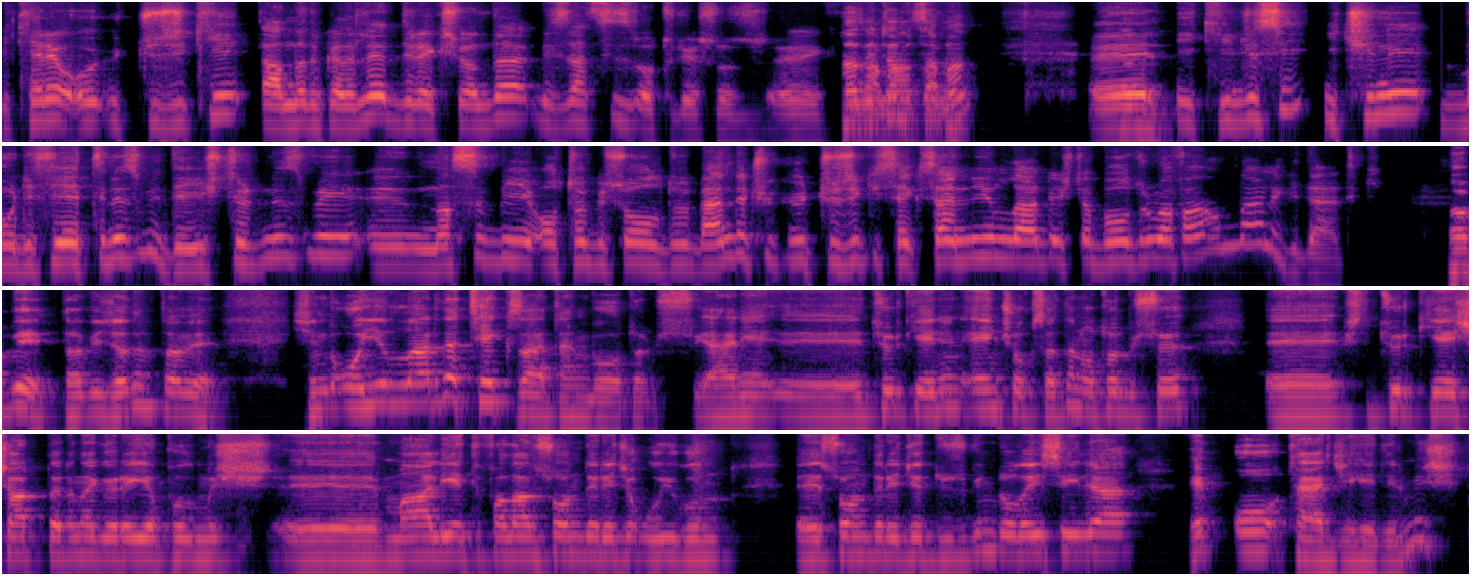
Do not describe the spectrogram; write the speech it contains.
bir kere o 302 anladığım kadarıyla direksiyonda bizzat siz oturuyorsunuz e, tabii, zaman tabii, zaman. Tabii. Ee, İkincisi içini modifiye ettiniz mi, değiştirdiniz mi? Ee, nasıl bir otobüs oldu? Ben de çünkü 302 80'li yıllarda işte Bodrum'a falan onlarla giderdik. Tabii tabii canım tabii. Şimdi o yıllarda tek zaten bu otobüs. Yani e, Türkiye'nin en çok satan otobüsü e, işte Türkiye şartlarına göre yapılmış, e, maliyeti falan son derece uygun, e, son derece düzgün. Dolayısıyla hep o tercih edilmiş.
